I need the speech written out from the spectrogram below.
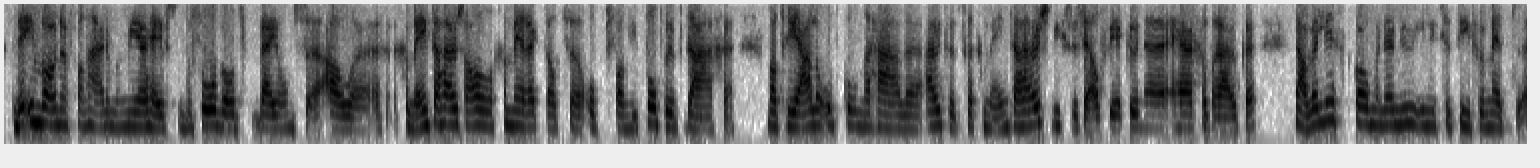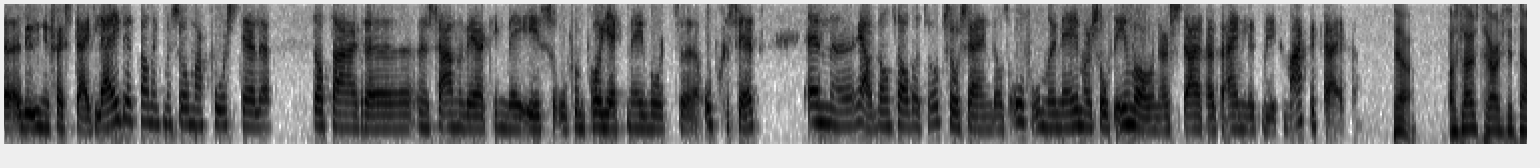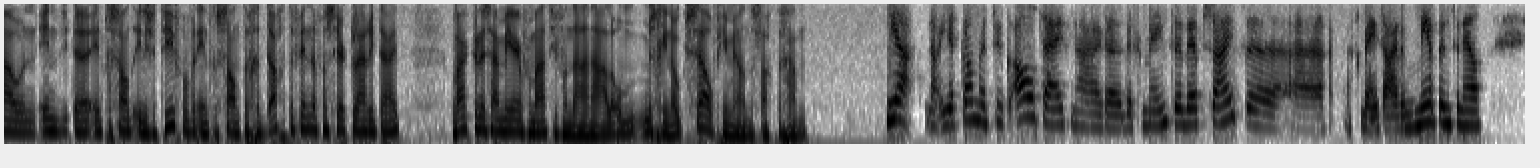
De inwoner van Haarlemmermeer heeft bijvoorbeeld bij ons oude gemeentehuis al gemerkt dat ze op van die pop-up dagen materialen op konden halen uit het gemeentehuis, die ze zelf weer kunnen hergebruiken. Nou, wellicht komen er nu initiatieven met de Universiteit Leiden, kan ik me zomaar voorstellen, dat daar uh, een samenwerking mee is of een project mee wordt opgezet. En ja, dan zal het ook zo zijn dat of ondernemers of inwoners daar uiteindelijk mee te maken krijgen. Ja, als luisteraar is dit nou een in, uh, interessant initiatief of een interessante gedachte vinden van circulariteit? Waar kunnen zij meer informatie vandaan halen om misschien ook zelf hiermee aan de slag te gaan? Ja, nou je kan natuurlijk altijd naar uh, de gemeentewebsite, uh, gemeenteaardemeer.nl.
